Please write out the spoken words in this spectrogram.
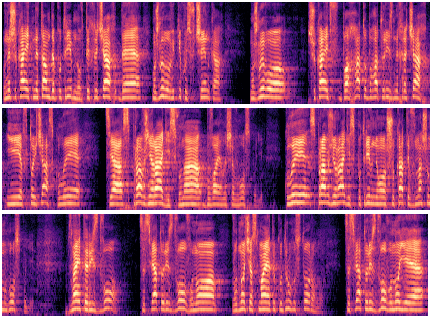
Вони шукають не там, де потрібно, в тих речах, де, можливо, в якихось вчинках, можливо, шукають в багато-багато різних речах. І в той час, коли ця справжня радість, вона буває лише в Господі. Коли справжню радість потрібно шукати в нашому Господі. Знаєте, Різдво, це свято Різдво, воно водночас має таку другу сторону. Це свято Різдво, воно є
